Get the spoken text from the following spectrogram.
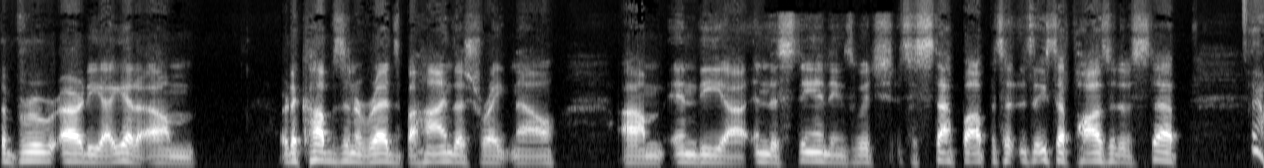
the brew already. I get um or the Cubs and the Reds behind us right now um, in the uh, in the standings, which is a step up. It's, a, it's at least a positive step. Yeah.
